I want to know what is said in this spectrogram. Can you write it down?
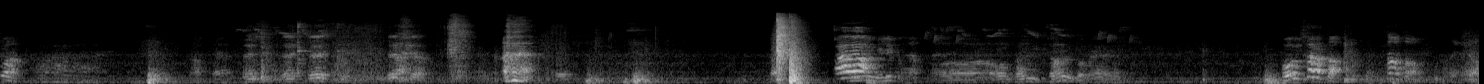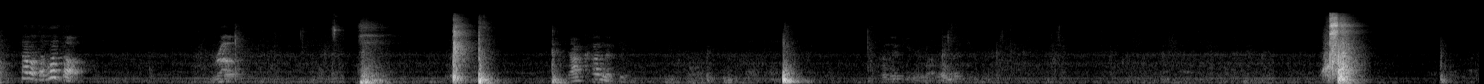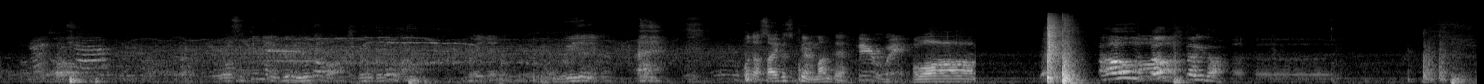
좋아. 아. 됐어 됐어 됐어. 됐어. 아. 밀리겠다 어, 오늘 공 이상하게 도네. 어 살았다. 살았다 살았다 살았다. 약한 느낌. 그 느낌이 맞는 느낌. 요 스피닝이 그거 있는가 봐 그건 그대로 가 무회전이네 보자 side spin Fairway. 와 아우 아. 야 딱이다.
